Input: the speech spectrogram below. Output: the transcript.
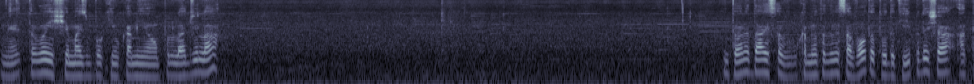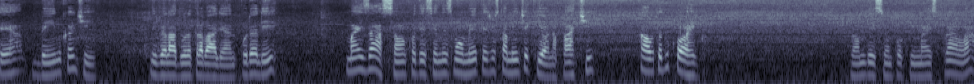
Né? Então vou encher mais um pouquinho o caminhão pro lado de lá. Então ela dá essa, o caminhão está dando essa volta toda aqui para deixar a terra bem no cantinho. Niveladora trabalhando por ali. Mas a ação acontecendo nesse momento é justamente aqui, ó, na parte alta do córrego. Vamos descer um pouquinho mais para lá.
